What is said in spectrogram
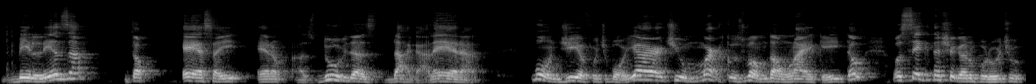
Beleza? Então, essa aí eram as dúvidas da galera. Bom dia, Futebol e Arte. O Marcos, vamos dar um like aí. Então, você que está chegando por último,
